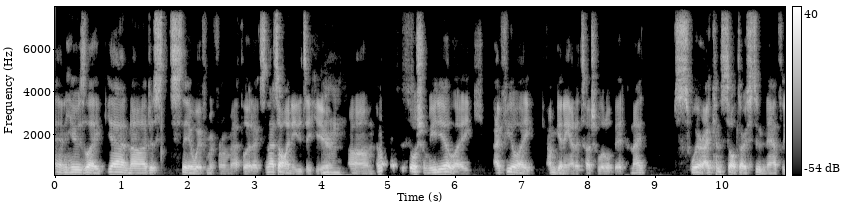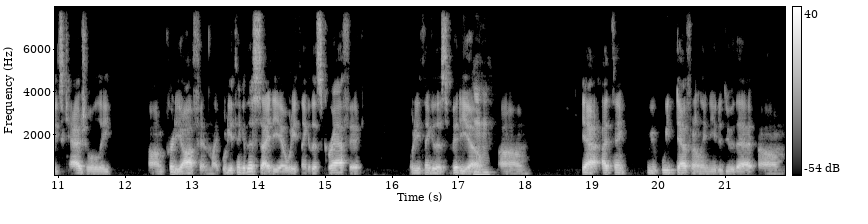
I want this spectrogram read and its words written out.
and he was like, "Yeah, no, nah, just stay away from it from athletics," and that's all I needed to hear. Mm-hmm. Um, and social media, like I feel like I'm getting out of touch a little bit, and I swear I consult our student athletes casually um, pretty often. Like, what do you think of this idea? What do you think of this graphic? What do you think of this video? Mm-hmm. Um, yeah, I think we, we definitely need to do that um,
